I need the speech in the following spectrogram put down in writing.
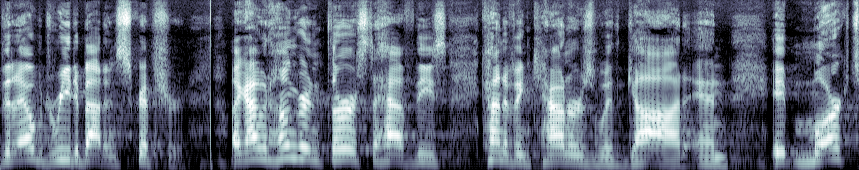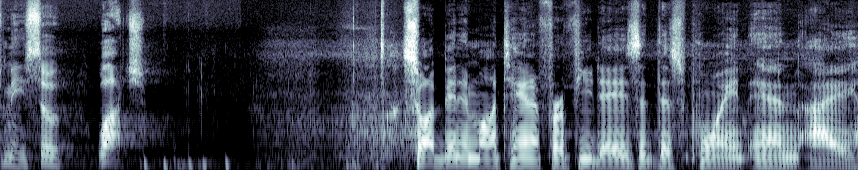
that I would read about in Scripture. Like I would hunger and thirst to have these kind of encounters with God, and it marked me. So, watch. So, I've been in Montana for a few days at this point, and I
